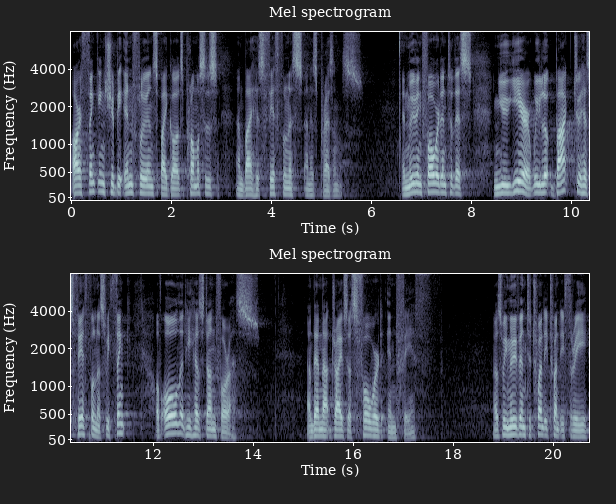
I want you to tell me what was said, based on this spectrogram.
our thinking should be influenced by God's promises and by His faithfulness and His presence. And moving forward into this new year, we look back to His faithfulness. We think of all that He has done for us. And then that drives us forward in faith. As we move into 2023,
